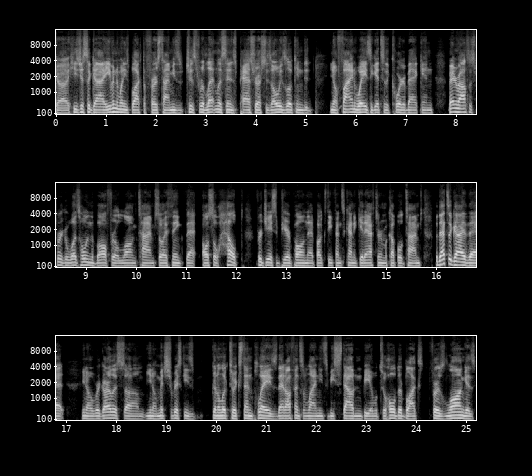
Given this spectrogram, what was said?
Uh, he's just a guy, even when he's blocked the first time, he's just relentless in his pass rush. He's always looking to, you know, find ways to get to the quarterback. And Ben Roethlisberger was holding the ball for a long time, so I think that also helped for Jason Pierre-Paul and that Bucs defense kind of get after him a couple of times. But that's a guy that, you know, regardless, um, you know, Mitch Trubisky's going to look to extend plays. That offensive line needs to be stout and be able to hold their blocks for as long as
